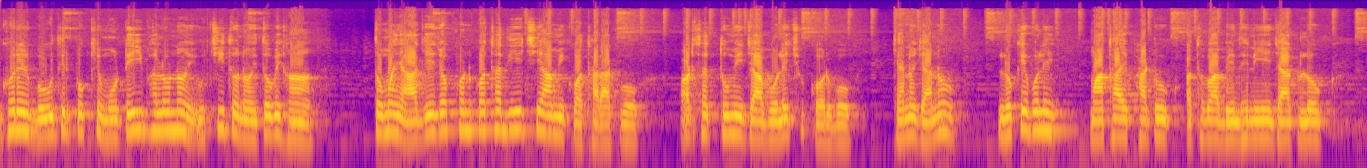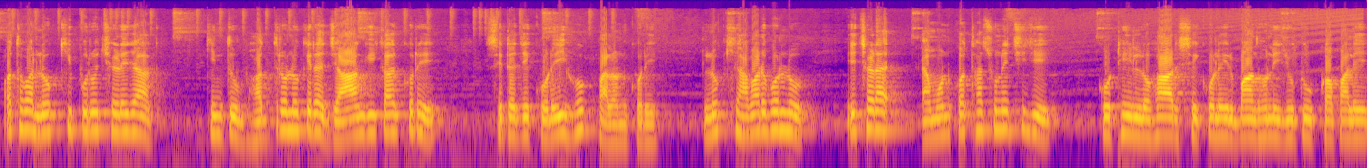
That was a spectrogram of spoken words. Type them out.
ঘরের বৌদির পক্ষে মোটেই ভালো নয়, উচিত নয়। তবে হ্যাঁ তোমায় আগে যখন কথা দিয়েছি, আমি কথা রাখব। অর্থাৎ তুমি যা বলেছ করব। কেন জানো? লোকে বলে, মাথায় ফাটুক অথবা বেঁধে নিয়ে যাক লোক, অথবা লক্ষ্মী পুরো ছেড়ে যাক। কিন্তু ভদ্রলোকেরা যা অঙ্গীকার করে, সেটা যে করেই হোক পালন করে। লক্ষ্মী আবার বলল, এছাড়া এমন কথা শুনেছি যে, কঠিন লোহার শেকলের বাঁধনে জুটুক কপালে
